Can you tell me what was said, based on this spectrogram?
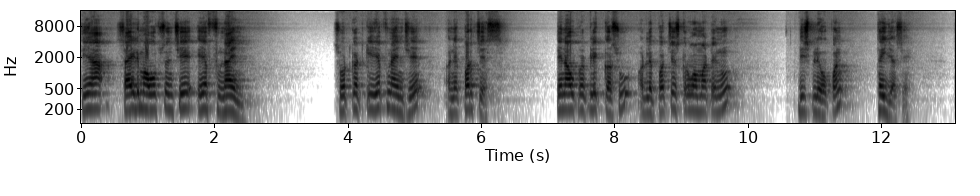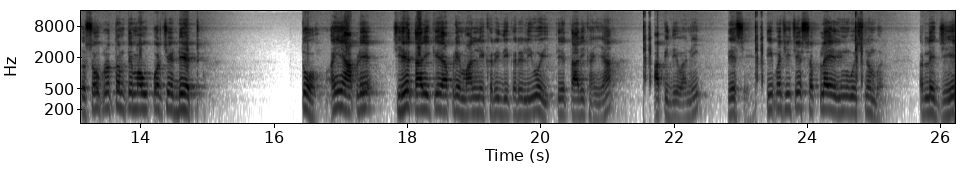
ત્યાં સાઈડમાં ઓપ્શન છે F nine. Shortcut key F nine છે અને પરચેસ. તેના ઉપર ક્લિક કરશું એટલે પરચેસ કરવા માટેનું ડિસ્પ્લે ઓપન થઈ જશે. તો સૌપ્રથમ તેમાં ઉપર છે ડેટ. તો અહીંયા આપણે જે તારીખે આપણે માલની ખરીદી કરેલી હોય તે તારીખ અહીંયા આપી દેવાની રહેશે. તે પછી છે સપ્લાયર ઇન્વોઇસ નંબર એટલે જે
